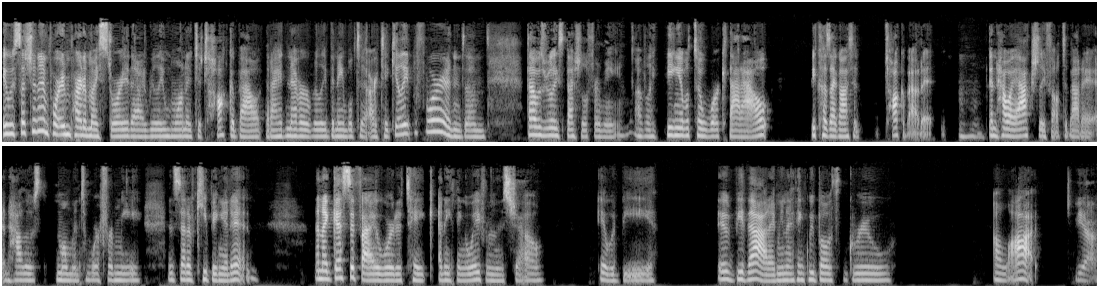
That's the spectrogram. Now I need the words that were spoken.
it was such an important part of my story that I really wanted to talk about that I had never really been able to articulate before. And um, that was really special for me of like being able to work that out because I got to talk about it hmm and how I actually felt about it and how those moments were for me instead of keeping it in. And I guess if I were to take anything away from this show, it would be it would be that. I mean, I think we both grew a lot. Yeah.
